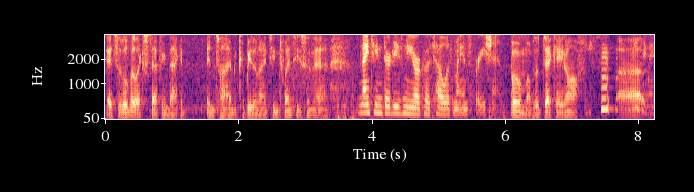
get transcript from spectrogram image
it's a little bit like stepping back in- time. It could be the 1920s in there. 1930s New York Hotel was my inspiration. Boom, I was a decade off. Uh,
